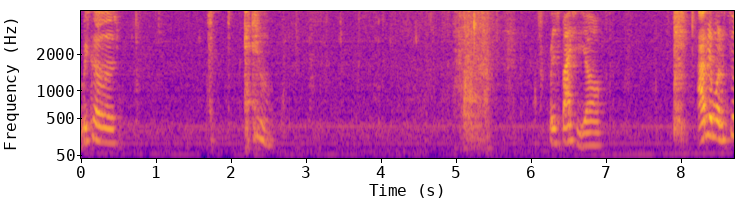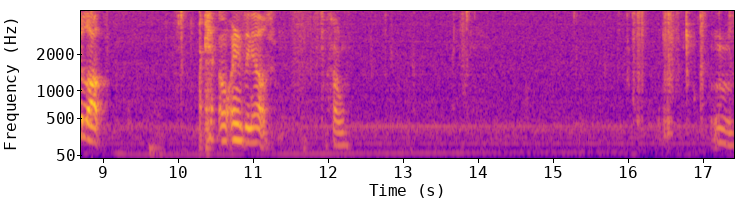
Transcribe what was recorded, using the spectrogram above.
Because It's spicy, y'all. I didn't want to fill up on anything else. So. Mm.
